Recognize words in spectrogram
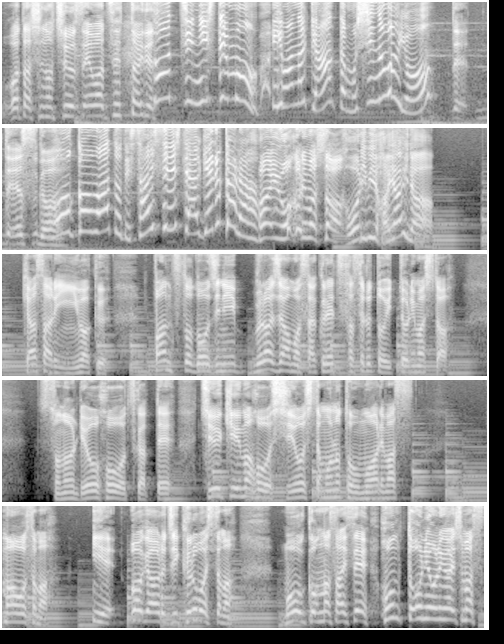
私の忠誠は絶対です。ちにしても言わなきゃあんたも死ぬわよ。でです毛根はが後で再生してあげるから。はいわかりました。変わり身早いな。キャサリン曰くパンツと同時にブラジャーも炸裂させると言っておりました。その両方を使って中級魔法を使用したものと思われます魔王様いえ我が主黒橋様もうこんな再生本当にお願いします。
